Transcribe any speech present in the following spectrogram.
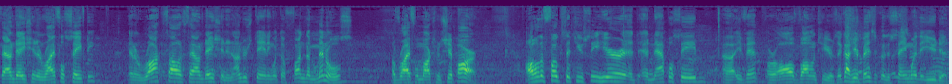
foundation in rifle safety and a rock solid foundation in understanding what the fundamentals of rifle marksmanship are. All of the folks that you see here at, at Appleseed uh, event are all volunteers. They got here basically the same way that you did.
